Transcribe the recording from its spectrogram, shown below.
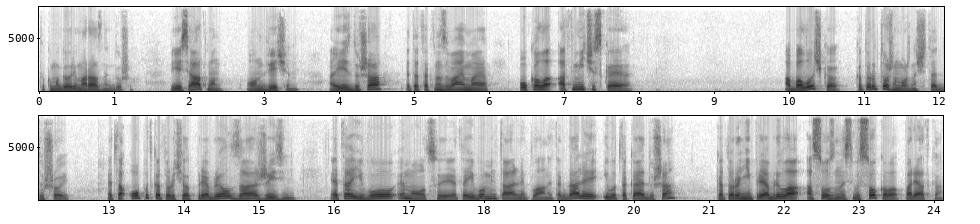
только мы говорим о разных душах. Есть атман, он вечен, а есть душа, это так называемая околоатмическая оболочка, которую тоже можно считать душой. Это опыт, который человек приобрел за жизнь. это его эмоции, это его ментальный план и так далее. И вот такая душа, которая не приобрела осознанность высокого порядка,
